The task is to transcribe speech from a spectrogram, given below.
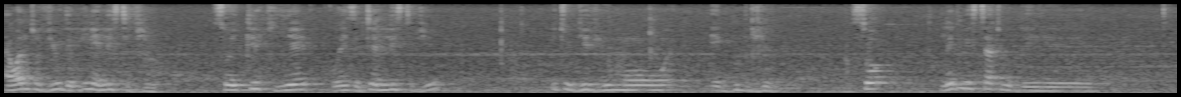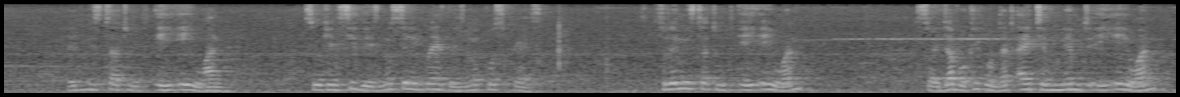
I want to view them in a list view. So you click here where is the list view. It will give you more a good view. So let me start with the let me start with AA1 so you can see there is no selling price there is no cost price. So let me start with AA1 so I double click on that item named AA1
